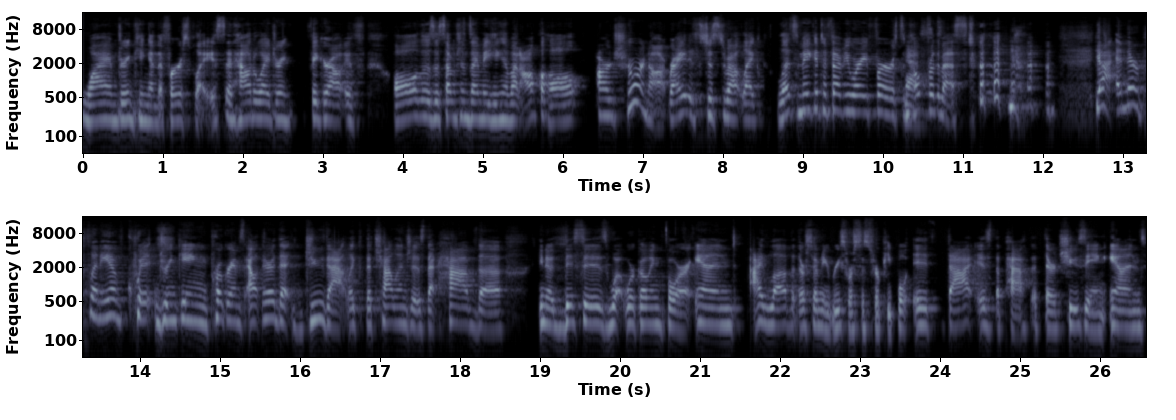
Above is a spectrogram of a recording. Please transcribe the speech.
why I'm drinking in the first place and how do I drink figure out if all those assumptions I'm making about alcohol are true or not, right? It's just about like let's make it to February 1st and yes. hope for the best. yeah. yeah, and there are plenty of quit drinking programs out there that do that, like the challenges that have the you know, this is what we're going for. And I love that there's so many resources for people if that is the path that they're choosing. And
